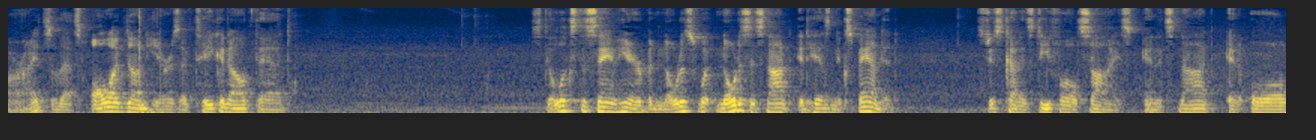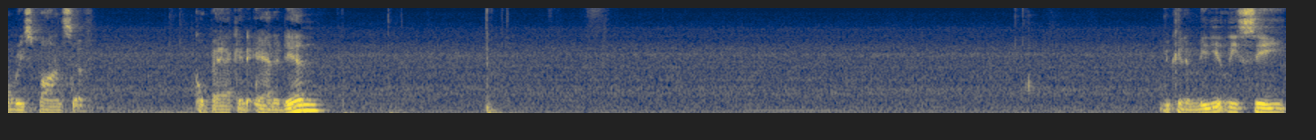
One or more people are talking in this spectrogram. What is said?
All right, so that's all I've done here is I've taken out that. Still looks the same here, but notice what notice it's not it hasn't expanded. It's just got its default size and it's not at all responsive. Go back and add it in. You can immediately see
